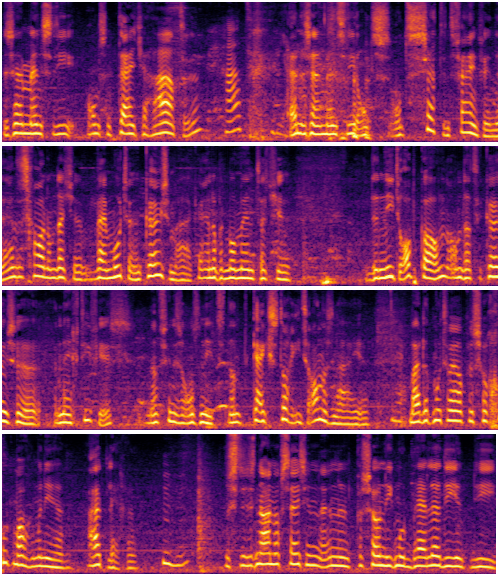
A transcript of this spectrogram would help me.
Er zijn mensen die ons een tijdje haten. Haat? En er zijn mensen die ons ontzettend fijn vinden. En dat is gewoon omdat je, wij moeten een keuze maken. En op het moment dat je er niet op kan, omdat de keuze negatief is, dan vinden ze ons niet. Dan kijken ze toch iets anders naar je. Ja. Maar dat moeten wij op een zo goed mogelijke manier uitleggen. Mhm. Dus er is nou nog steeds een, een persoon die ik moet bellen, die, die,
